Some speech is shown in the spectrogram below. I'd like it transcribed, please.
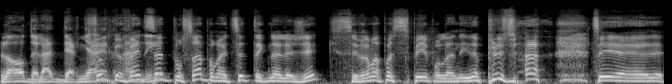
lors de la dernière Sauf que 27% pour un titre technologique, c'est vraiment pas si pire pour l'année. Il y en a plusieurs. euh,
